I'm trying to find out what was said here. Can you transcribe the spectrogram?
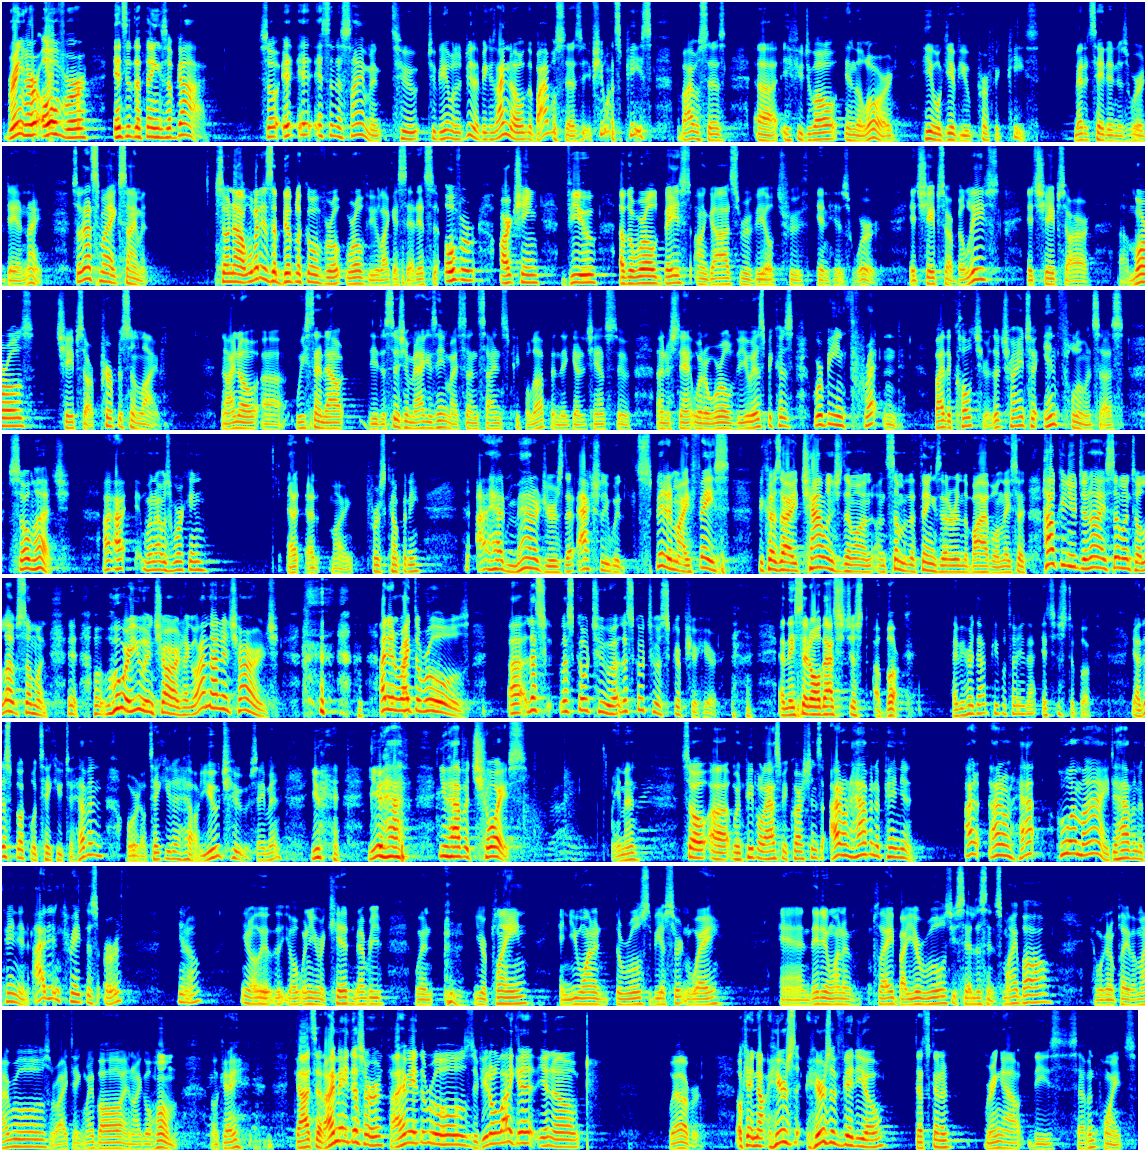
bring her over into the things of God. So it, it, it's an assignment to, to be able to do that because I know the Bible says if she wants peace, the Bible says uh, if you dwell in the Lord, He will give you perfect peace. Meditate in His Word day and night. So that's my assignment. So now, what is a biblical worldview? Like I said, it's an overarching view of the world based on God's revealed truth in His Word. It shapes our beliefs, it shapes our uh, morals, shapes our purpose in life. Now, I know uh, we send out the Decision magazine. My son signs people up, and they get a chance to understand what a worldview is because we're being threatened by the culture. They're trying to influence us so much. I, I, when I was working at, at my first company, I had managers that actually would spit in my face because I challenged them on, on some of the things that are in the Bible. And they said, How can you deny someone to love someone? Uh, who are you in charge? I go, I'm not in charge. I didn't write the rules. Uh, let's, let's, go to, uh, let's go to a scripture here. and they said, Oh, that's just a book. Have you heard that? People tell you that? It's just a book. Yeah, this book will take you to heaven or it'll take you to hell. You choose. Amen. You, you, have, you have a choice. Amen. So uh, when people ask me questions, I don't have an opinion. I, I don't have, who am I to have an opinion? I didn't create this earth, you know. You know, the, the, when you were a kid, remember you, when you're playing and you wanted the rules to be a certain way and they didn't want to play by your rules, you said, listen, it's my ball and we're going to play by my rules, or I take my ball and I go home, okay? God said, I made this earth, I made the rules. If you don't like it, you know, whatever. Okay, now here's, here's a video that's going to bring out these seven points.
